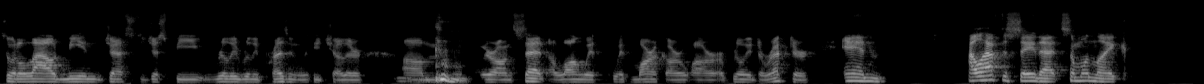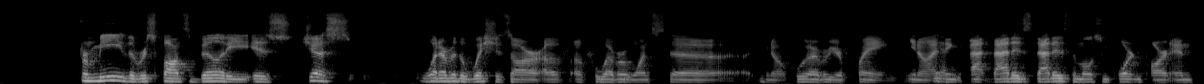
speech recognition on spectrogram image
So it allowed me and jess to just be really really present with each other um, we were on set along with with Marc our, our brilliant director. And i'll have to say that someone like for me the responsibility is just whatever the wishes are of of whoever wants to you know whoever you're playing. You know i Yeah. think that that is that is the most important part. And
